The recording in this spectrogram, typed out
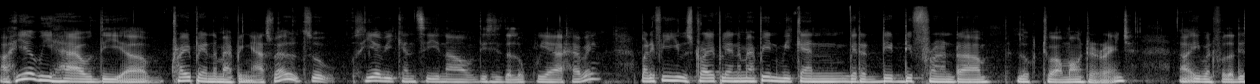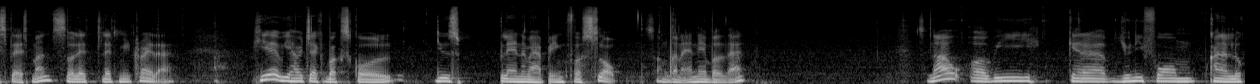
Uh, here we have the uh, triplanar mapping as well. So here we can see now this is the look we are having. But if we use triplanar mapping we can get a different um, look to our mountain range uh, even for the displacement. So let, let me try that. Here we have a checkbox called use planar mapping for slope. So I'm gonna enable that so now uh, we get a uniform kind of look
